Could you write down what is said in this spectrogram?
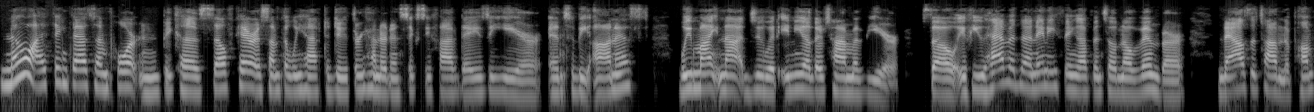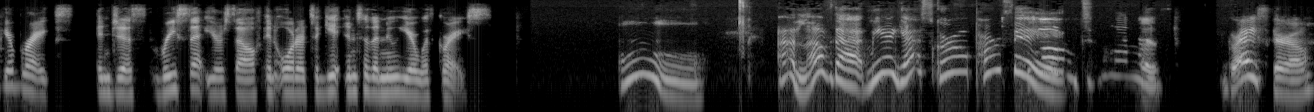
No, I think that's important because self care is something we have to do 365 days a year. And to be honest, we might not do it any other time of year. So if you haven't done anything up until November, now's the time to pump your brakes and just reset yourself in order to get into the new year with grace. Mm, I love that. Mia, yes, girl. Perfect. Yes. Grace, girl.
